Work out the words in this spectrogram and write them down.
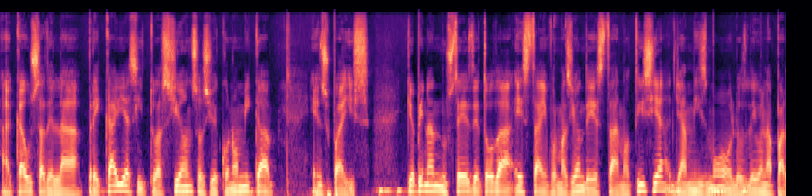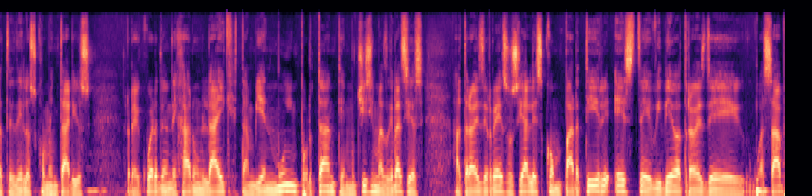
a causa de la precaria situación socioeconómica en su país. ¿Qué opinan ustedes de toda esta información, de esta noticia? Ya mismo los leo en la parte de los comentarios. Recuerden dejar un like también muy importante. Muchísimas gracias a través de redes sociales. Compartir este video a través de WhatsApp,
